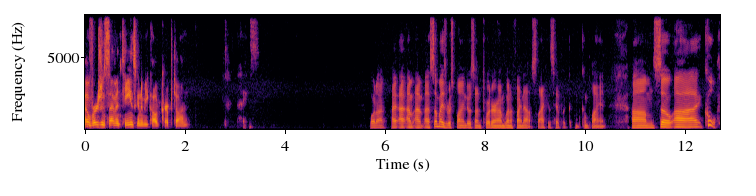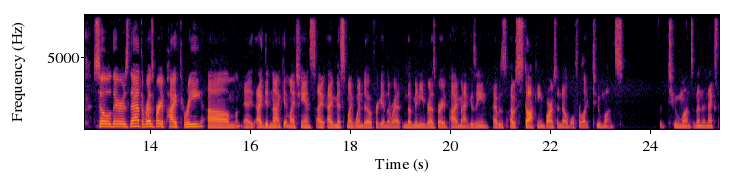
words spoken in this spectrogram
Oh, version 17 is going to be called Krypton. Nice. Hold on. I, I, I'm, I'm, uh, somebody's responding to us on Twitter, I'm going to find out Slack is HIPAA compliant. Um, so uh, cool. So there's that. The Raspberry Pi 3. Um, I, I did not get my chance. I, I missed my window for getting the ra- the mini Raspberry Pi magazine. I was I was stalking Barnes and Noble for like two months, for two months, and then the next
